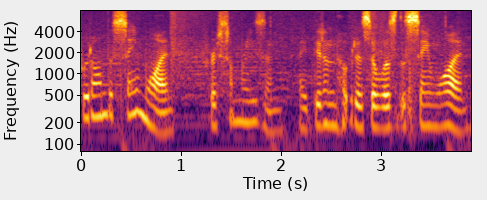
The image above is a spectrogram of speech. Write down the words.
put on the same one for some reason. I didn't notice it was the same one.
